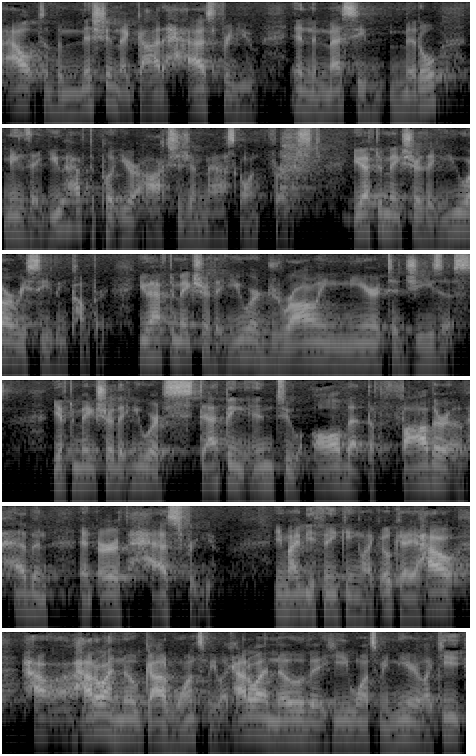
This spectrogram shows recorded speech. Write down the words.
out the mission that God has for you in the messy middle means that you have to put your oxygen mask on first. You have to make sure that you are receiving comfort. You have to make sure that you are drawing near to Jesus. You have to make sure that you are stepping into all that the Father of heaven and earth has for you. You might be thinking, like, okay, how, how, how do I know God wants me? Like, how do I know that He wants me near? Like, He,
